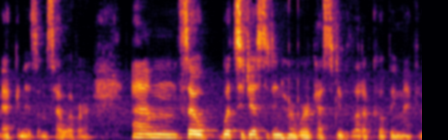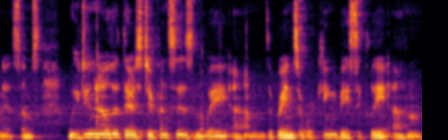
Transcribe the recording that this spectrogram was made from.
mechanisms, however. Um, so what's suggested in her work has to do with a lot of coping mechanisms. We do know that there's differences in the way um, the brains are working. Basically, um,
